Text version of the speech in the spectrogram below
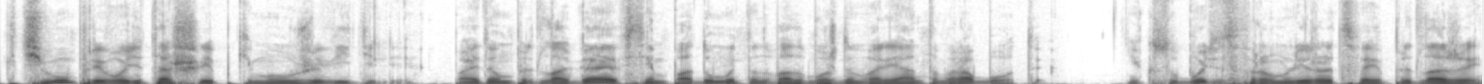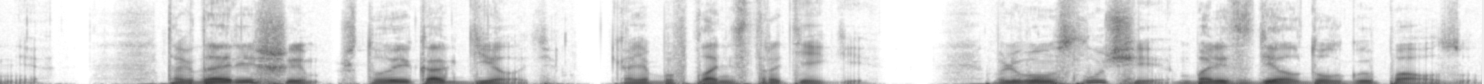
К чему приводят ошибки, мы уже видели. Поэтому предлагаю всем подумать над возможным вариантом работы и к субботе сформулировать свои предложения. Тогда решим, что и как делать хотя бы в плане стратегии. В любом случае, Борис сделал долгую паузу.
